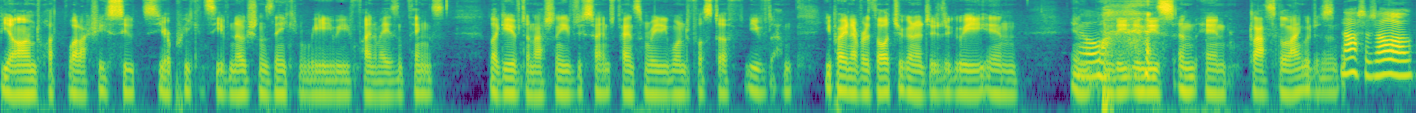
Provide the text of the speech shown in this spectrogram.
beyond what, what actually suits your preconceived notions, then you can really, really find amazing things. Like you've done, Ashley, you've just found, found some really wonderful stuff. You've um, you probably never thought you're going to do a degree in in, No. in, the, in these in, in classical languages. Not at all.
